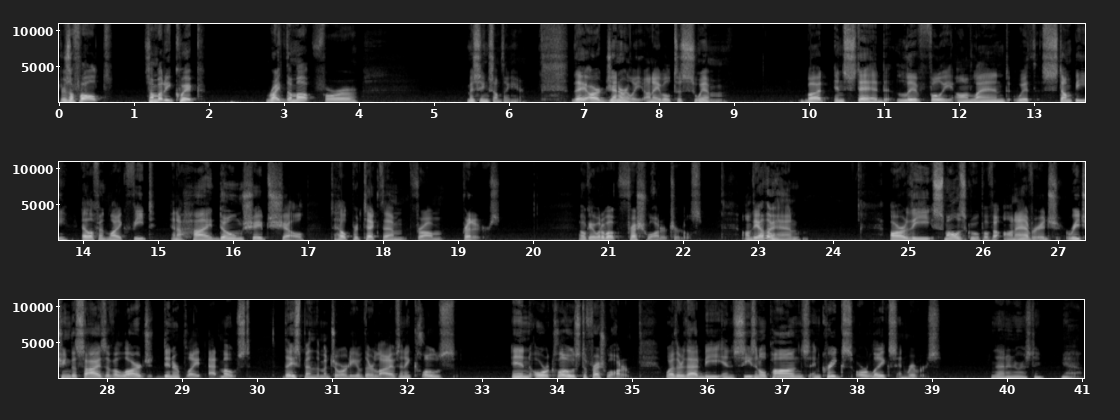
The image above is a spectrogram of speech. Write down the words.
there's a fault. Somebody quick, write them up for missing something here. They are generally unable to swim, but instead live fully on land with stumpy, elephant like feet and a high dome shaped shell to help protect them from predators. Okay, what about freshwater turtles? On the other hand, are the smallest group of on average, reaching the size of a large dinner plate at most. They spend the majority of their lives in a close in or close to fresh water, whether that be in seasonal ponds and creeks or lakes and rivers. Isn't that interesting? Yeah.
